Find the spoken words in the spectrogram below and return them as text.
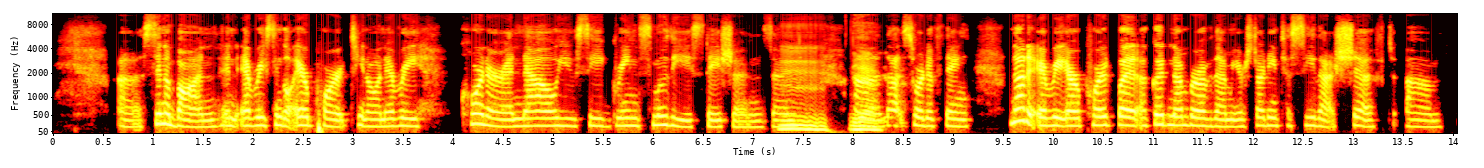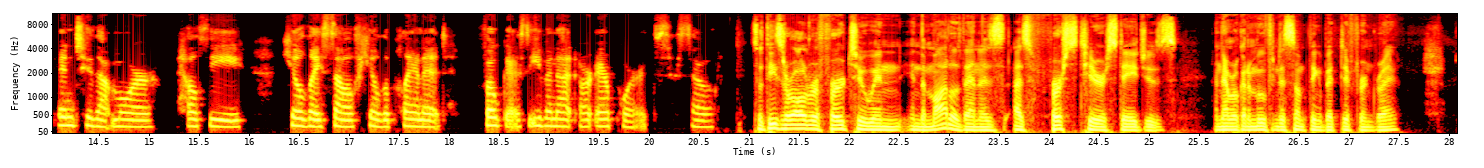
uh, Cinnabon in every single airport, you know, in every corner, and now you see green smoothie stations and mm, yeah. uh, that sort of thing. Not at every airport, but a good number of them. You're starting to see that shift um, into that more healthy, heal thyself, heal the planet focus, even at our airports. So. So these are all referred to in, in the model then as as first tier stages, and then we're going to move into something a bit different, right?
